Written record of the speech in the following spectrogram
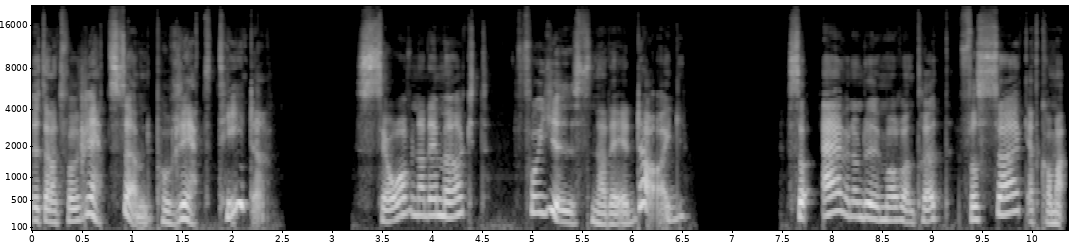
utan att få rätt sömn på rätt tider. Sov när det är mörkt, få ljus när det är dag. Så även om du är morgontrött, försök att komma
